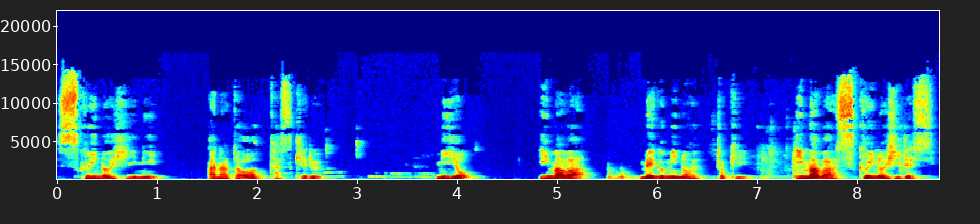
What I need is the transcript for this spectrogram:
救いの日にあなたを助ける。見よ、今は恵みの時、今は救いの日です。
